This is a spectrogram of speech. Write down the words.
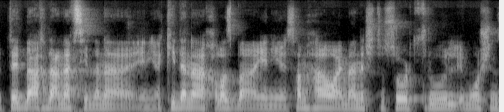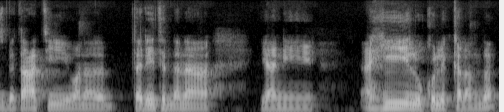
ابتديت بقى أخدع نفسي إن أنا يعني أكيد أنا خلاص بقى يعني somehow I managed to sort through ال emotions بتاعتي وأنا ابتديت إن أنا يعني أ heal وكل الكلام ده.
